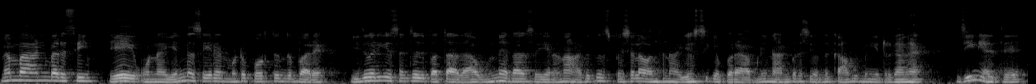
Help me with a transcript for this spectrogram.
நம்ம அன்பரசி ஏய் உன்னை என்ன செய்கிறேன்னு மட்டும் பொறுத்து இருந்து பாரு. இது வரைக்கும் செஞ்சது பத்தாதா? இன்னும் ஏதாவது செய்யணும்னா அதுக்கும் ஸ்பெஷலாக வந்து நான் யோசிக்க போகிறேன் அப்படின்னு அன்பரசி வந்து காமி பண்ணிகிட்டு இருக்காங்க. ஜீனி எடுத்து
